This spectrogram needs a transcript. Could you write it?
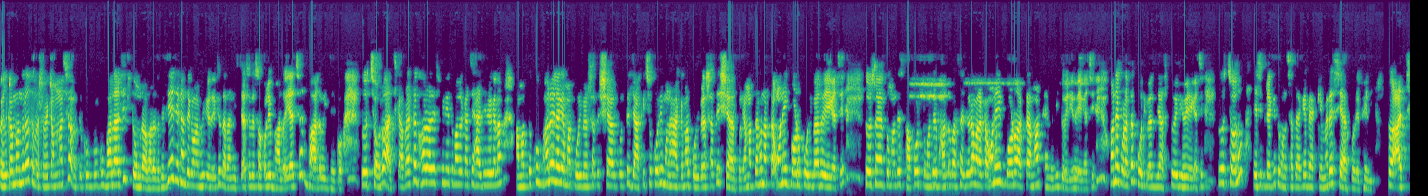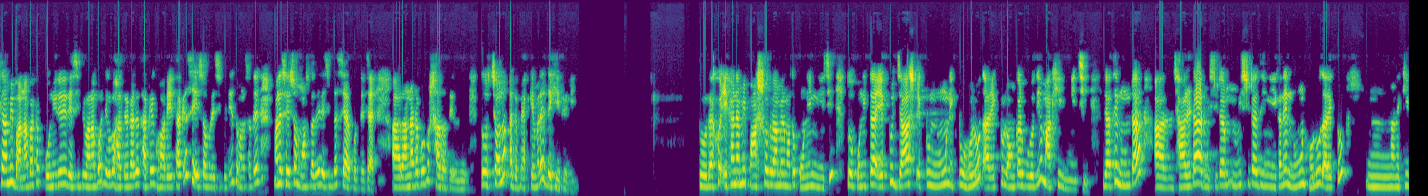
Welcome বন্ধুরা, তোমরা সবাই কেমন আছো? আমি তো খুব খুব ভালো আছি। তোমরা ভালো থাকো। যে যেখান থেকে আমার ভিডিও দেখছ, তারা নিশ্চয়ই আসলে সকলেই ভালোই আছো আর ভালোই থেকো। তো চলো, আজকে আবার একটা ঘরোয়া রেসিপি নিয়ে তোমাদের কাছে হাজির হয়ে গেলাম। আমার তো খুব ভালোই লাগে আমার পরিবারের সাথে শেয়ার করতে। যা কিছু করি, মনে হয় আমার পরিবারের সাথে শেয়ার করি। আমার তো এখন একটা অনেক বড় পরিবার হয়ে গেছে। তো তোমাদের সাপোর্ট তোমাদের ভালোবাসা জোরে আমার একটা অনেক বড় একটা আমার ফ্যামিলি তৈরি হয়ে গেছে। অনেক বড় একটা পরিবার জাস তৈরি হয়ে গেছে। তো চলো রেসিপিটাকে তোমাদের সাথে আগে ব্যাক ক্যামেরায় শেয়ার করে ফেলি। তো আজকে আমি বানাবো একটা পনিরের রেসিপি বানাবো, যেগুলো হাতের কাছে থাকে ঘরে থাকে, সেই সব রেসিপি দিয়ে তোমার সাথে মানে সেই সব মশলা দিয়ে রেসিপিটা শেয়ার করতে চাই। আর রান্নাটা করব সাদা তেল দিয়ে। তো চলো আগে ব্যাক ক্যামেরায় দেখিয়ে ফেলি। তো দেখো, এখানে আমি পাঁচশো গ্রামের মতো পনির নিয়েছি। তো পনিরটা একটু জাস্ট একটু নুন, একটু হলুদ আর একটু লঙ্কার গুঁড়ো দিয়ে মাখিয়ে নিয়েছি। যাতে নুনটা আর ঝালটা আর মিষ্টিটা মিষ্টিটা দিইনি এখানে নুন, হলুদ আর একটু মানে কি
